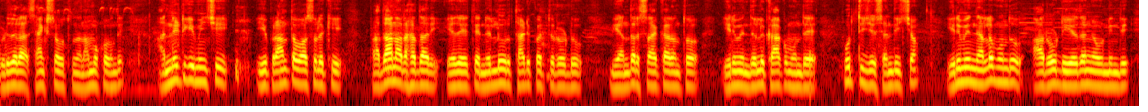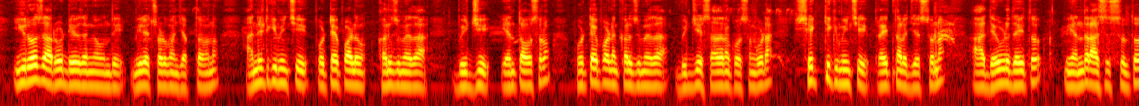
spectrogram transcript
విడుదల శాంక్షన్ అవుతుందని నమ్మకం ఉంది. అన్నిటికీ మించి ఈ ప్రాంత వాసులకి ప్రధాన రహదారి ఏదైతే నెల్లూరు తాడిపర్తి రోడ్డు మీ అందరి సహకారంతో ఎనిమిది నెలలు కాకముందే పూర్తి చేసి అందించాం ఎనిమిది నెలల ముందు ఆ రోడ్డు ఏ విధంగా ఉండింది? ఈరోజు ఆ రోడ్డు ఏ విధంగా ఉంది? మీరే చూడమని చెప్తా ఉన్నాం. అన్నిటికీ మించి పొట్టేపాళెం కలుజు మీద బ్రిడ్జి ఎంత అవసరం? పొట్టేపాళెం కలుజు మీద బ్రిడ్జి సాధన కోసం కూడా శక్తికి మించి ప్రయత్నాలు చేస్తున్నా. ఆ దేవుడి దయతో మీ అందరి ఆశీస్సులతో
